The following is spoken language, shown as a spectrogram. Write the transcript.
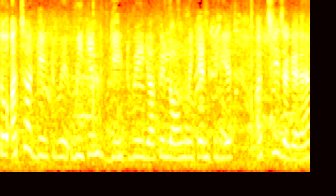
तो अच्छा गेटवे वीकेंड गेटवे या फिर लॉन्ग वीकेंड के लिए अच्छी जगह है।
